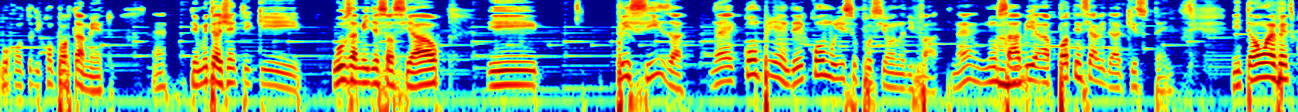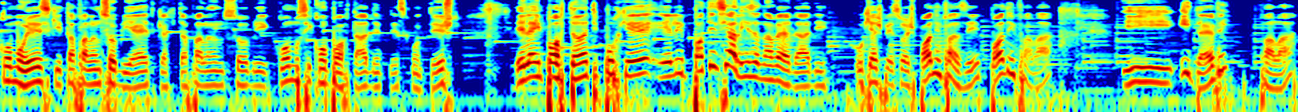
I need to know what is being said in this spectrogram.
por conta de comportamento. né? Tem muita gente que usa a mídia social e precisa né, compreender como isso funciona de fato, né? não Aham. sabe a potencialidade que isso tem. Então, um evento como esse, que está falando sobre ética, que está falando sobre como se comportar dentro desse contexto, ele é importante porque ele potencializa, na verdade, o que as pessoas podem fazer, podem falar e, e devem falar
